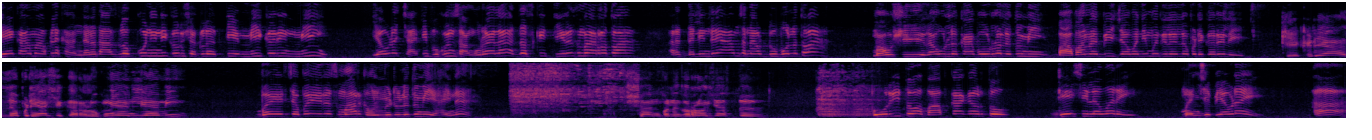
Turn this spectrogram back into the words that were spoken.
खानदानात आज लोक कोणी नाही करू शकलं ते मी करीन मी. एवढं छाती फुगून सांगू राहिला जस की तीरच मारला तो अरे दलिंद्र आमचं नाव डुबवलं तो मावशी राहुलला काय बोलू राहिले तुम्ही? बाबांना बी जवानी मध्ये लपडे करेले. खेकड्या लपड्या असे घरा लोक नाही आणले आम्ही. बैरच्या बैरच मार खाऊन मिटवले तुम्ही हाय ना? शानपणा करू जास्त. पोरी तो बाप काय करतो? देशीलवर आहे म्हणजे बेवडा आहे. हा.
